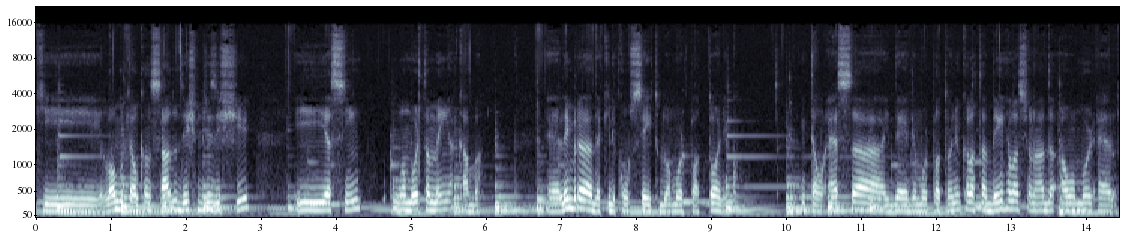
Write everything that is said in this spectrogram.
que logo que é alcançado deixa de existir e assim o amor também acaba. É, lembra daquele conceito do amor platônico? Então, essa ideia de amor platônico ela está bem relacionada ao amor eros,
